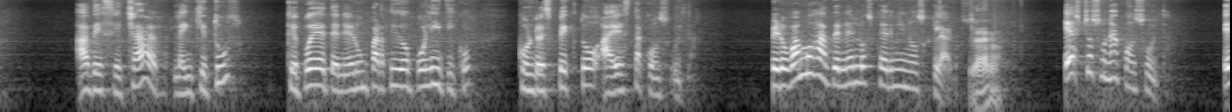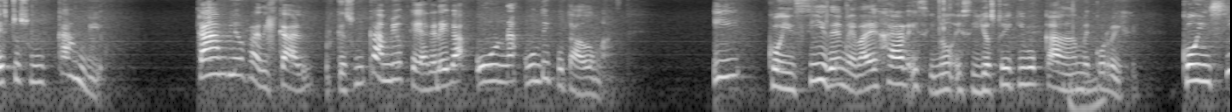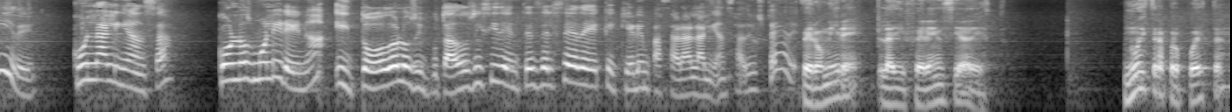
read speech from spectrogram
a desechar la inquietud que puede tener un partido político con respecto a esta consulta. Pero vamos a tener los términos claros. Claro. Esto es una consulta. Esto es un cambio. Cambio radical, porque es un cambio que agrega una, un diputado más y coincide, me va a dejar, y si, no, y si yo estoy equivocada, me corrige, coincide con la alianza con los Molirena y todos los diputados disidentes del CD que quieren pasar a la alianza de ustedes. Pero mire la diferencia de esto. Nuestra propuesta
